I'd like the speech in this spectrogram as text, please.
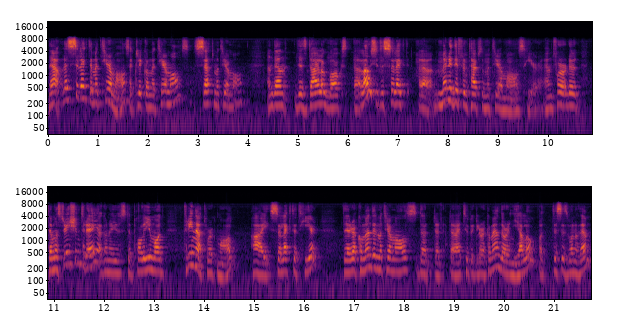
Now let's select the material models. I click on material models, set material model, and then this dialog box allows you to select uh, many different types of material models here. And for the demonstration today, I'm going to use the PolyUMod 3 network model. I select it here. The recommended material models that, that, that I typically recommend are in yellow, but this is one of them.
